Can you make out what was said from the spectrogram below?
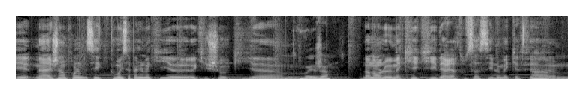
et mais j'ai un problème c'est comment il s'appelle le mec qui euh, qui qui euh, Voyageur non non le mec qui, qui est derrière tout ça c'est le mec qui a fait Ah. euh,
